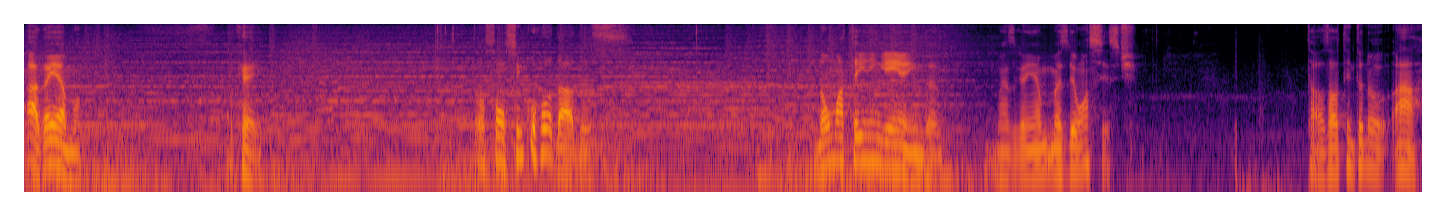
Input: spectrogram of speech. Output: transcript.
Ah, ganhamos. Ok. Então são cinco rodadas. Não matei ninguém ainda. Mas ganhamos, mas deu um assist. Tá, eu tava tentando... Ah,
